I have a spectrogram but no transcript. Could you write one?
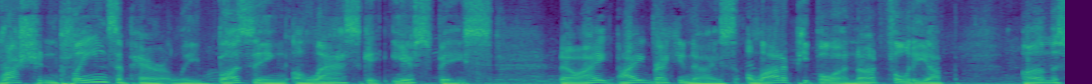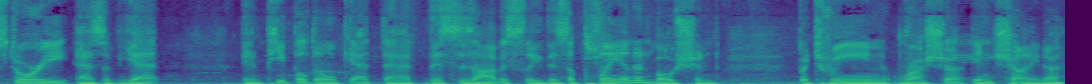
Russian planes apparently buzzing Alaska airspace. Now I I recognize a lot of people are not fully up on the story as of yet, and people don't get that this is obviously there's a plan in motion between Russia and China.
